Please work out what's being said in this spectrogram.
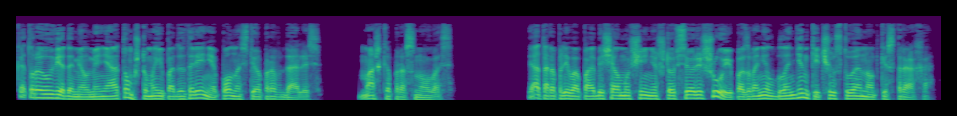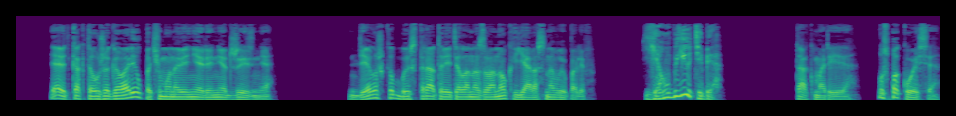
который уведомил меня о том, что мои подозрения полностью оправдались. Машка проснулась. Я торопливо пообещал мужчине, что все решу, и позвонил блондинке, чувствуя нотки страха. Я ведь как-то уже говорил, почему на Венере нет жизни. Девушка быстро ответила на звонок, яростно выпалив. «Я убью тебя!» «Так, Мария, успокойся»,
